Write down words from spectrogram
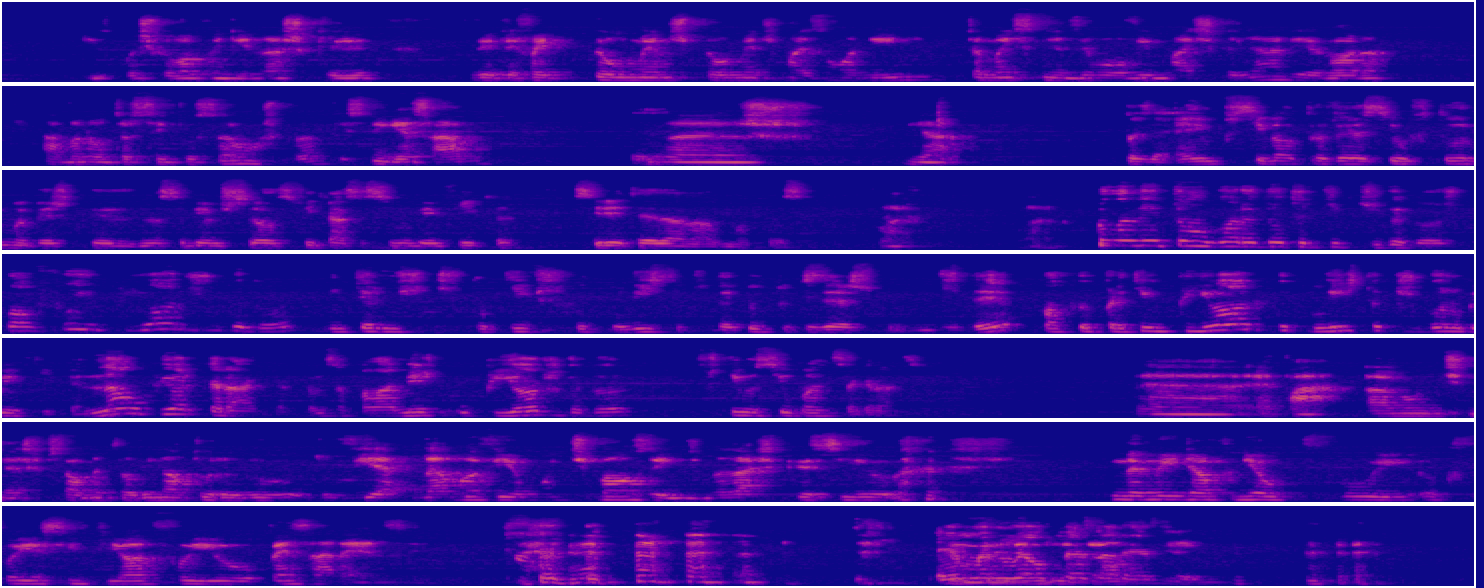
e depois foi logo vendido. Acho que podia ter feito pelo menos, pelo menos mais um aninho, também se tinha desenvolvido mais se calhar e agora estava noutra situação, mas pronto, isso ninguém sabe. Mas, já. Yeah. Pois é, é impossível prever assim o futuro, uma vez que não sabíamos se ele ficasse assim no Benfica, se iria ter dado alguma coisa. Claro, claro. Falando então agora de outro tipo de jogadores, qual foi o pior jogador, em termos desportivos, futebolísticos, daquilo que tu quiseres dizer, qual foi para ti o pior futebolista que jogou no Benfica? Não o pior caráter, estamos a falar mesmo o pior jogador vestiu assim o banco sagrado. É uh, pá, há muitos, né? especialmente ali na altura do, do Vietnã havia muitos mauzinhos, mas acho que assim, na minha opinião, o que foi, o que foi assim pior foi o Pesarese. é o Manuel Pesarese.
